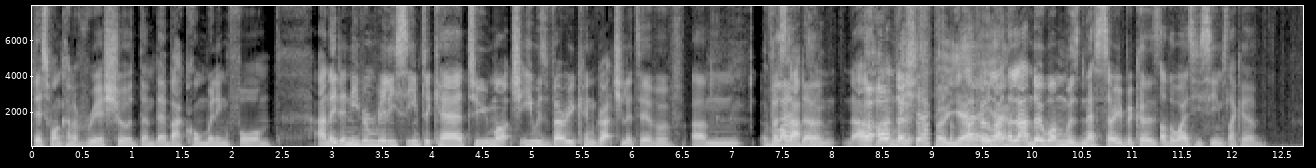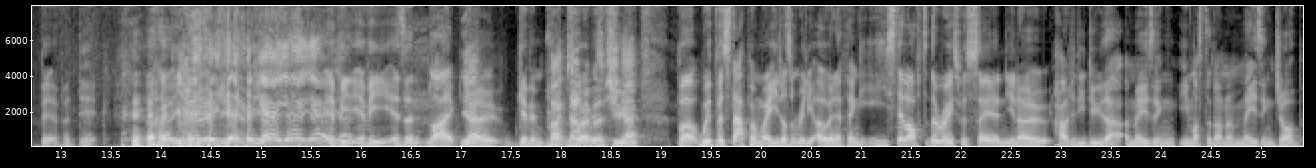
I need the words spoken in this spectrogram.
this one kind of reassured them they're back on winning form. And they didn't even really seem to care too much. He was very congratulative of um, Verstappen. Lando. Oh, oh, Verstappen, yeah, I feel yeah. like the Lando one was necessary because otherwise he seems like a bit of a dick. You know, if he- yeah, yeah, yeah, yeah, If he if he isn't like you know giving props where it's due. But with Verstappen, where he doesn't really owe anything, he still after the race was saying, you know, how did he do that? Amazing. He must have done an amazing job,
